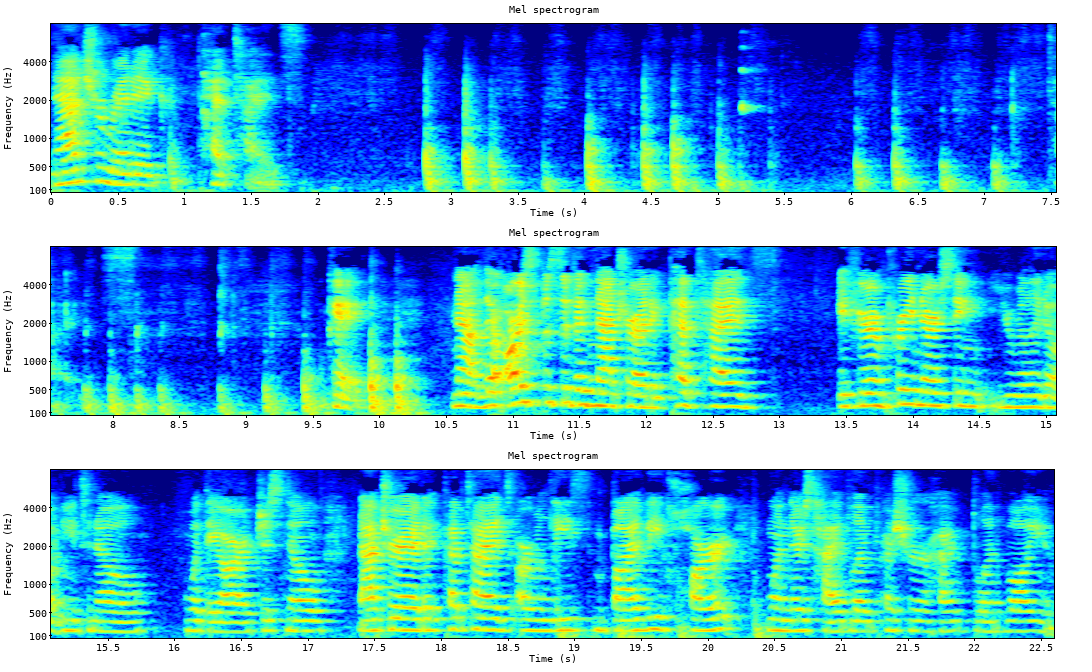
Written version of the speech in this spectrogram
natriuretic peptides. Okay, now there are specific natriuretic peptides. If you're in pre-nursing, you really don't need to know what they are. Just know natriuretic peptides are released by the heart when there's high blood pressure or high blood volume.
